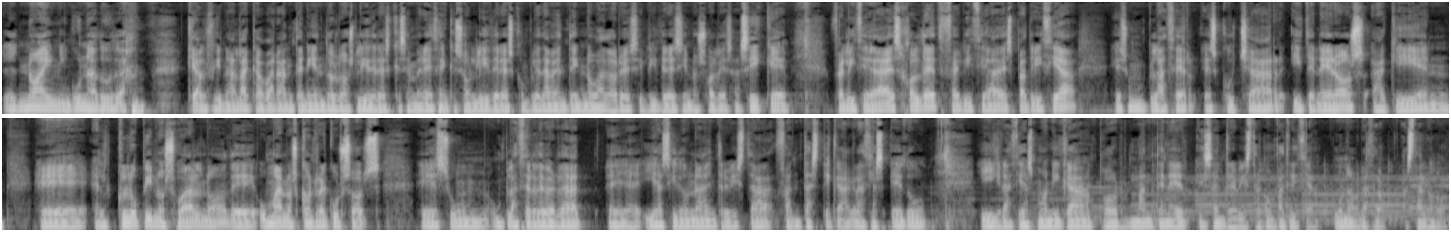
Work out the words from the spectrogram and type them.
no hay ninguna duda que al final acabarán teniendo los líderes que se merecen, que son líderes completamente innovadores y líderes inusuales. Así que felicidades Holdet, felicidades Patricia es un placer escuchar y teneros aquí en eh, el club inusual ¿no? de humanos con recursos. Es un, placer de verdad eh, y ha sido una entrevista fantástica. Gracias Edu y gracias Mónica por mantener esa entrevista con Patricia. Un abrazo. Hasta luego.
